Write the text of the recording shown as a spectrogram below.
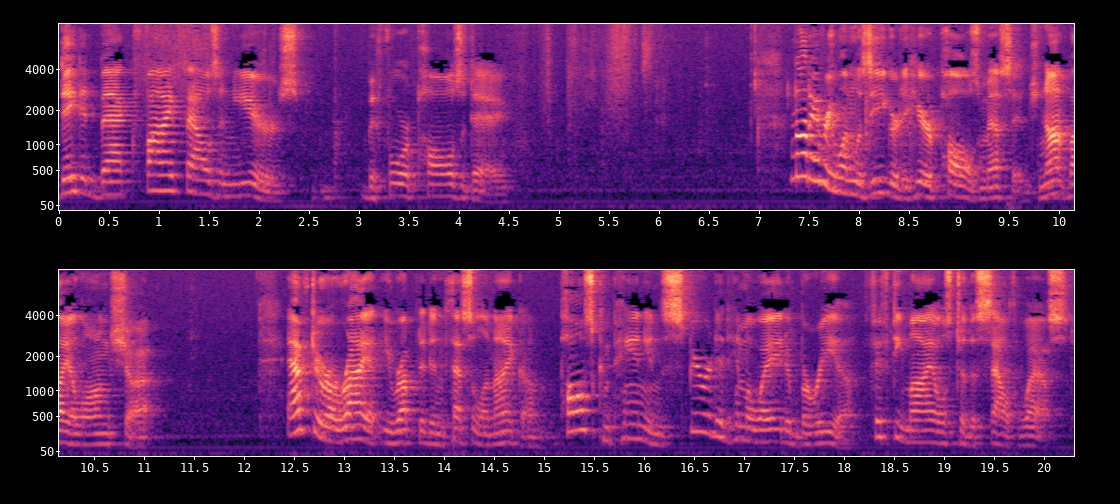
dated back 5,000 years before Paul's day. Not everyone was eager to hear Paul's message, not by a long shot. After a riot erupted in Thessalonica, Paul's companions spirited him away to Berea, 50 miles to the southwest.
